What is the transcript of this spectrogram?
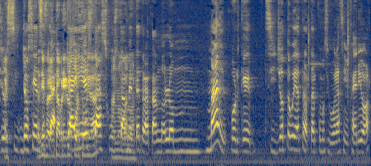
yo, Es- sí- yo siento es que, diferente ahí estás no justamente evaluar. tratándolo mm, mal, porque si yo te voy a tratar como si fueras inferior,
